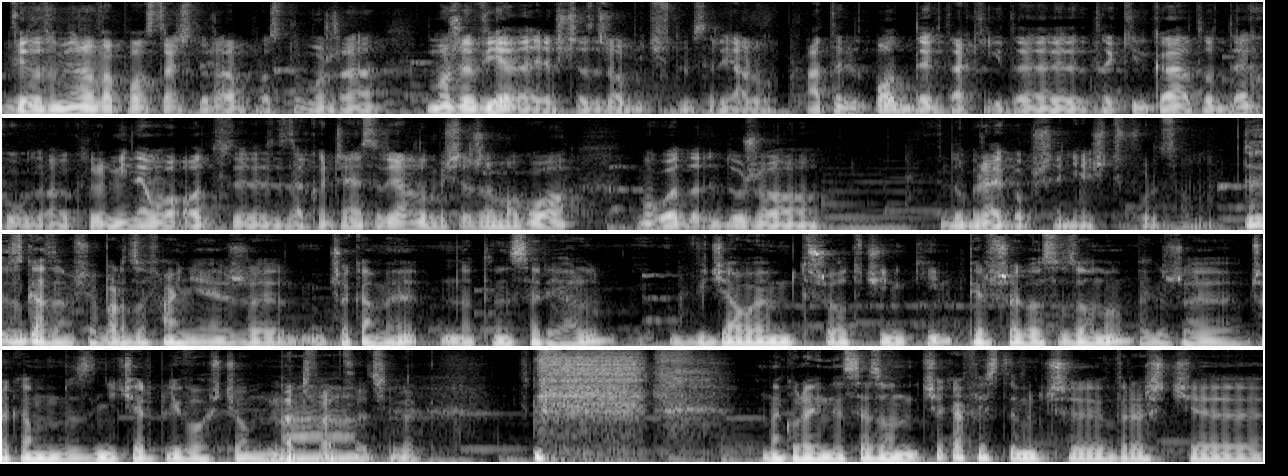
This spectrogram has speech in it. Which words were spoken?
Wielowymiarowa postać, która po prostu może, może wiele jeszcze zrobić w tym serialu. A ten oddech taki, te, te kilka lat oddechu, które minęło od y, zakończenia serialu, myślę, że mogło, mogło du- dużo dobrego przynieść twórcom. Zgadzam się, bardzo fajnie, że czekamy na ten serial. Widziałem trzy odcinki pierwszego sezonu, także czekam z niecierpliwością Na na, czwarty odcinek. na kolejny sezon. Ciekaw jestem, czy wreszcie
